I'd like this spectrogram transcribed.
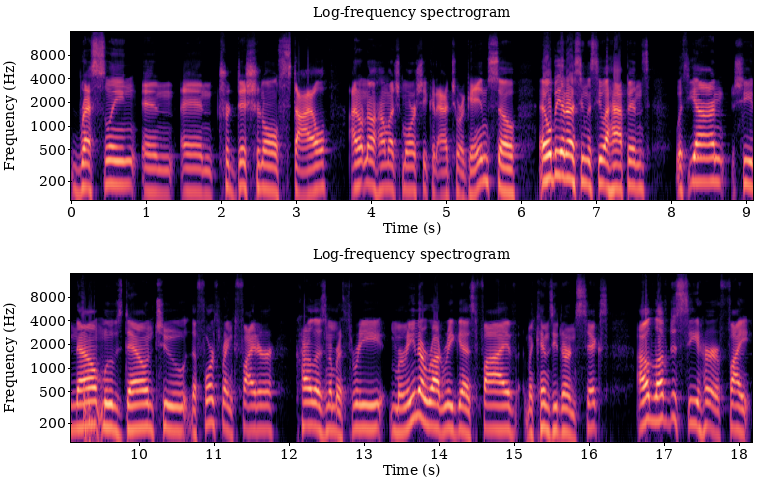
wrestling and and traditional style, I don't know how much more she could add to her game. So it will be interesting to see what happens. With Yan, she now moves down to the fourth ranked fighter. Carla is number three. Marina Rodriguez, five. Mackenzie Dern, six. I would love to see her fight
